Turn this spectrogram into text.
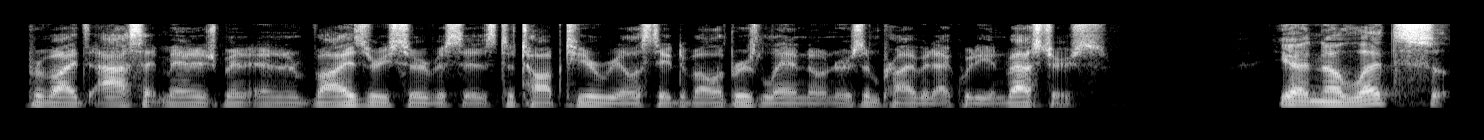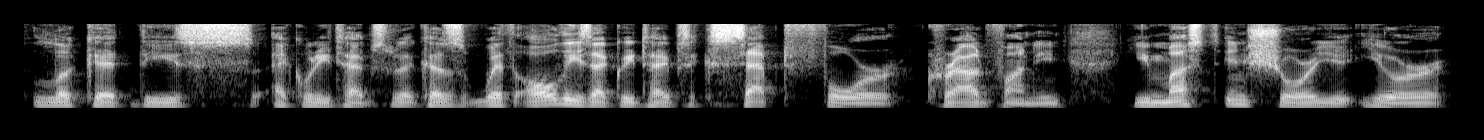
provides asset management and advisory services to top tier real estate developers, landowners, and private equity investors. Yeah, now let's look at these equity types because with all these equity types, except for crowdfunding, you must ensure you, your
